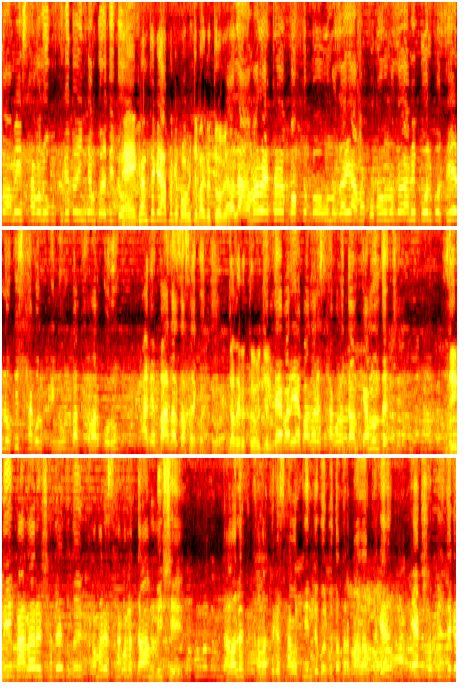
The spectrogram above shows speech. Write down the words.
তো আমি ছাগল উপর থেকে তো ইনকাম করে দিত হ্যাঁ এখান থেকে আপনাকে প্রফিট বাই করতে হবে। তাহলে আমারও একটা বক্তব্য অনুযায়ী আমার কথা অনুযায়ী আমি বলব যে লোকই ছাগল কিনুক বা খামার করুক আগে বাজার যাচাই করতে হবে। যাচাই করতে হবে জি। এবারে বাজারে ছাগলের দাম কেমন যাচ্ছে। যদি বাজারের সাথে যদি খামারের ছাগলের দাম মিশে তাহলে খামার থেকে ছাগল কিনতে বলব। তাছাড়া বাজার থেকে একশো পিস থেকে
